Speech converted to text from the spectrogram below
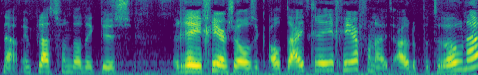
Nou, in plaats van dat ik dus reageer zoals ik altijd reageer vanuit oude patronen,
